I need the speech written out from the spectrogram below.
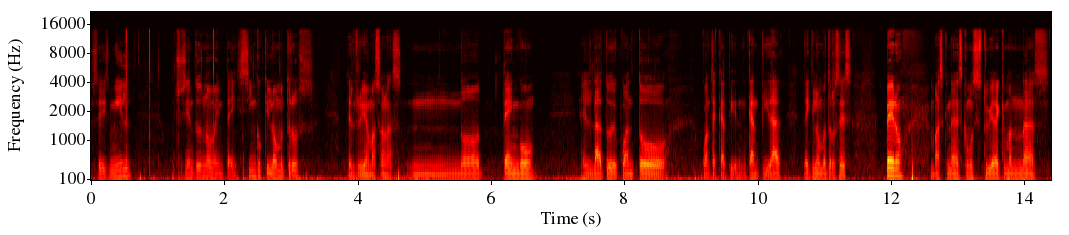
6.895 kilómetros del río Amazonas. No tengo el dato de cuánto cuánta cantidad de kilómetros es, pero más que nada es como si estuviera quemando unas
